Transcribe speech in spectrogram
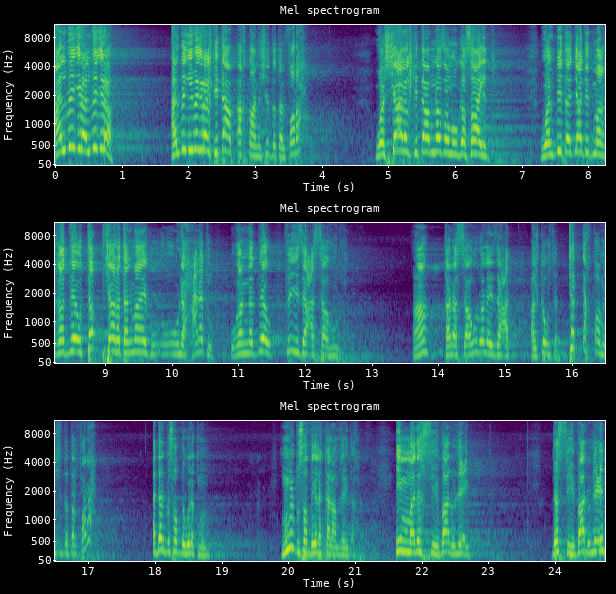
البقرة البقرة. البيجي بيقرا الكتاب أخطأ من شدة الفرح. والشال الكتاب نظمه قصايد. والبيت جات تمغط به وتب شالت المايك ولحنته وغنت به في إذاعة الساهور. ها؟ قناة الساهور ولا إذاعة الكوثر. جت أخطأ من شدة الفرح. أدا اللي بيصدق لك منه منو اللي بيصدق لك كلام زي ده؟ إما ده استهبال ولعب. ده استهبال ولعب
